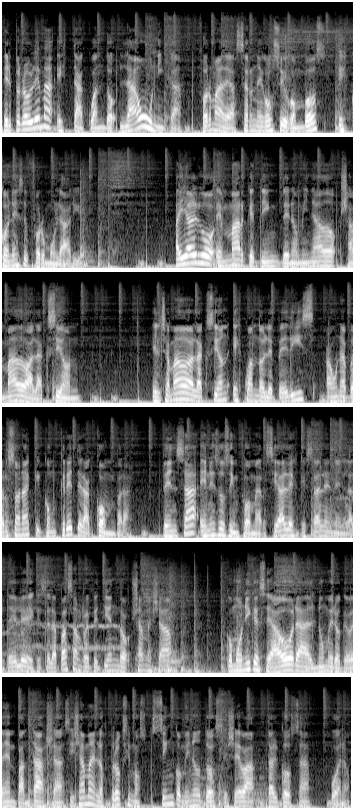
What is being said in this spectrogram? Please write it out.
El problema está cuando la única forma de hacer negocio con vos es con ese formulario. Hay algo en marketing denominado llamado a la acción. El llamado a la acción es cuando le pedís a una persona que concrete la compra. Pensá en esos infomerciales que salen en la tele, que se la pasan repitiendo llame ya, comuníquese ahora al número que ve en pantalla, si llama en los próximos 5 minutos se lleva tal cosa. Bueno,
